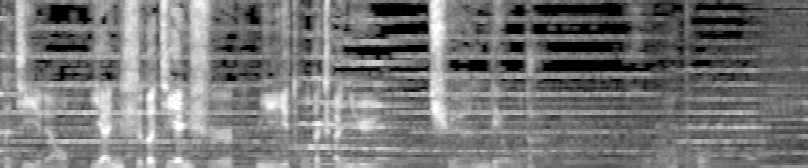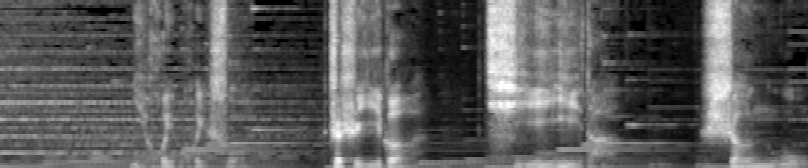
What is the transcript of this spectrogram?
的寂寥，岩石的坚实，泥土的沉郁，泉流的活泼。你会不会说，这是一个奇异的生物？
